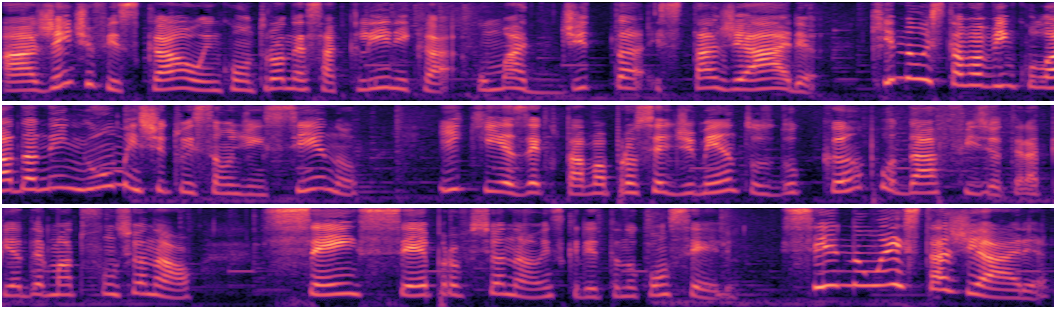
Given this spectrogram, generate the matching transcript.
A agente fiscal encontrou nessa clínica uma dita estagiária que não estava vinculada a nenhuma instituição de ensino e que executava procedimentos do campo da fisioterapia dermatofuncional, sem ser profissional inscrita no conselho. Se não é estagiária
